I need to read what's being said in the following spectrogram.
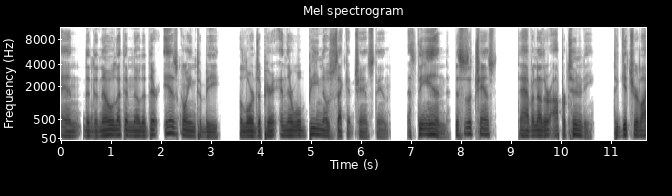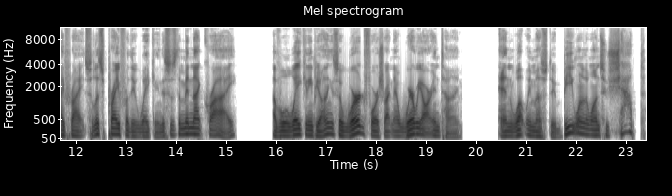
and then to know let them know that there is going to be the lord's appearing and there will be no second chance then. That's the end. This is a chance to have another opportunity to get your life right. So let's pray for the awakening. This is the midnight cry of awakening people. I think it's a word for us right now where we are in time and what we must do. Be one of the ones who shout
